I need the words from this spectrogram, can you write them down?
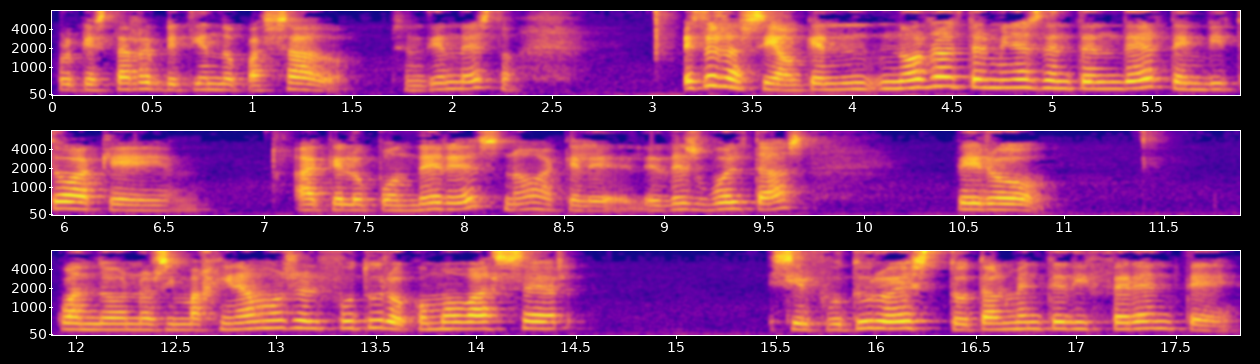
porque está repitiendo pasado. ¿Se entiende esto? Esto es así, aunque no lo termines de entender, te invito a que, a que lo ponderes, ¿no? A que le des vueltas, pero cuando nos imaginamos el futuro, cómo va a ser, si el futuro es totalmente diferente,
